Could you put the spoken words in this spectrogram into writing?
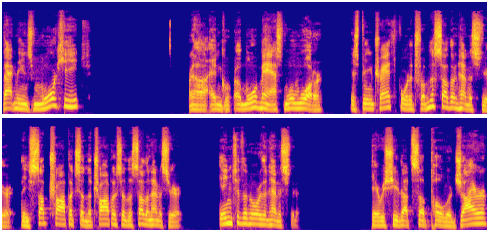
that means more heat uh, and uh, more mass, more water is being transported from the southern hemisphere, the subtropics and the tropics of the southern hemisphere, into the northern hemisphere. Here we see that subpolar gyre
